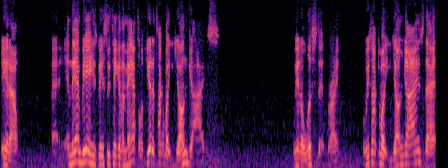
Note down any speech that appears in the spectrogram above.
you know, in the NBA, he's basically taking the mantle. If you had to talk about young guys, we had to list it, right? But we talked about young guys that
